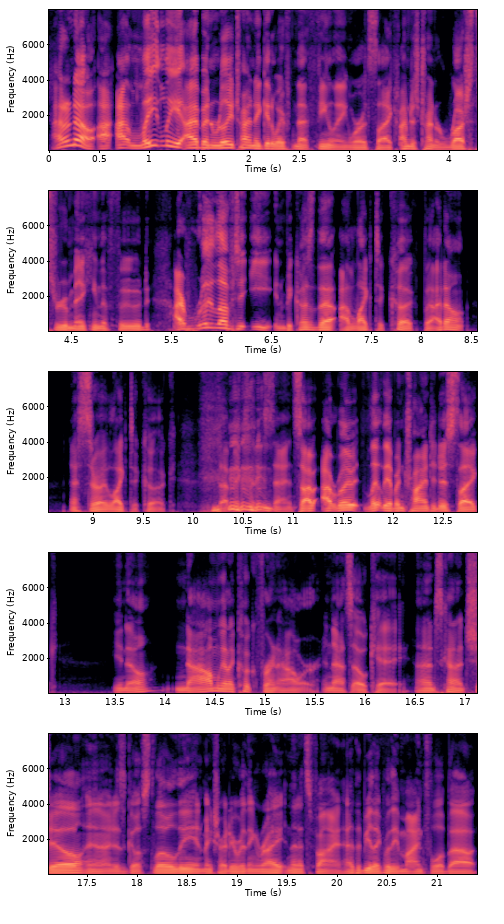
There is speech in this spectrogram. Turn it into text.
I don't know. I, I lately I've been really trying to get away from that feeling where it's like I'm just trying to rush through making the food. I really love to eat, and because of that, I like to cook, but I don't necessarily like to cook. If that makes any sense. So I, I really lately I've been trying to just like, you know, now I'm gonna cook for an hour, and that's okay. And I just kind of chill, and I just go slowly and make sure I do everything right, and then it's fine. I have to be like really mindful about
